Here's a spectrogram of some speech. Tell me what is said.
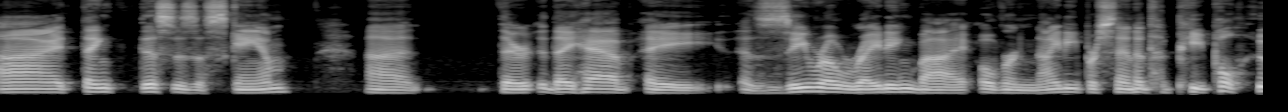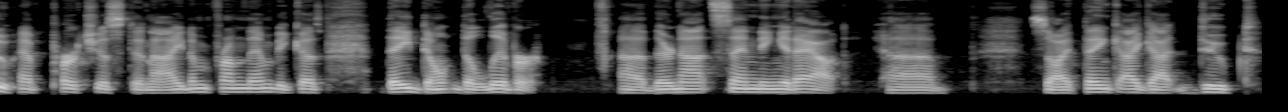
I think this is a scam. They they have a, a, zero rating by over 90% of the people who have purchased an item from them because they don't deliver. Uh, they're not sending it out. Uh, so I think I got duped.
